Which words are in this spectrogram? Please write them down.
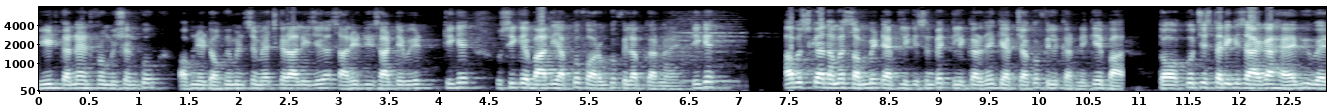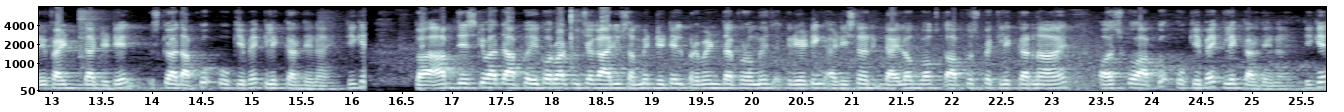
रीड करना है इन्फॉर्मेशन को। अपने डॉक्यूमेंट से मैच करा लीजिएगा। सारी सर्टिफिकेट ठीक है? उसी के बाद ही आपको फॉर्म को फिलअप करना है, ठीक है? अब उसके बाद हमें सबमिट एप्लीकेशन पे क्लिक कर दें कैप्चा को फिल करने के बाद। तो कुछ इस तरीके से आएगा have you verified the detail उसके बाद आपको ओके पे क्लिक कर देना है, ठीक है? तो आप इसके बाद आपको एक और बार पूछेगा are you submit detail prevent the promise creating additional dialog box तो आपको उस पर क्लिक करना है और उसको आपको ओके पे क्लिक कर देना है, ठीक है?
